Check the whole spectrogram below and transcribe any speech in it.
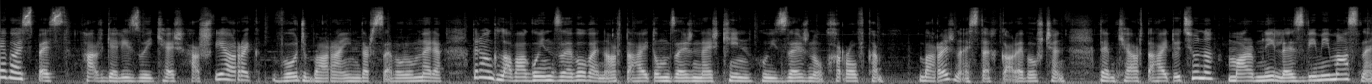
Եվ այսպես, հարգելի զույգեր, հաշվի առեք ոչ բառային դրսևորումները։ Դրանք լավագույն ձևով են արտահայտում ձեր ներքին հույզերն ու խռովքը։ Բարերն այստեղ կարևոր չեն։ Դեմքի արտահայտությունը մարմնի լեզվի մի մասն է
